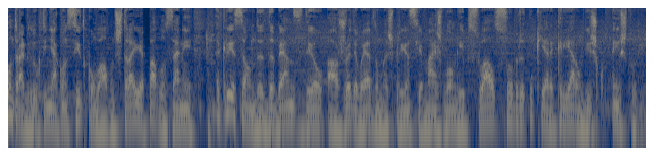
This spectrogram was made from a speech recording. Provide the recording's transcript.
Contrário do que tinha acontecido com o álbum de estreia, Pablo Sani, a criação de The Bands deu aos Radiohead uma experiência mais longa e pessoal sobre o que era criar um disco em estúdio.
